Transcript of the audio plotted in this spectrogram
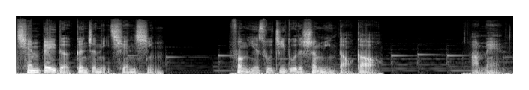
谦卑地跟着你前行。奉耶稣基督的圣名祷告，阿门。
